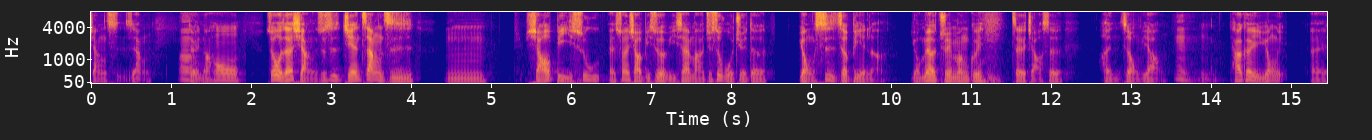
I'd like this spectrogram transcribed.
僵持这样，对，然后所以我在想，就是今天这样子，嗯，小比数，呃，算小比数的比赛嘛，就是我觉得勇士这边啦，有没有 Draymond Green 这个角色很重要，嗯嗯，他可以用，呃，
